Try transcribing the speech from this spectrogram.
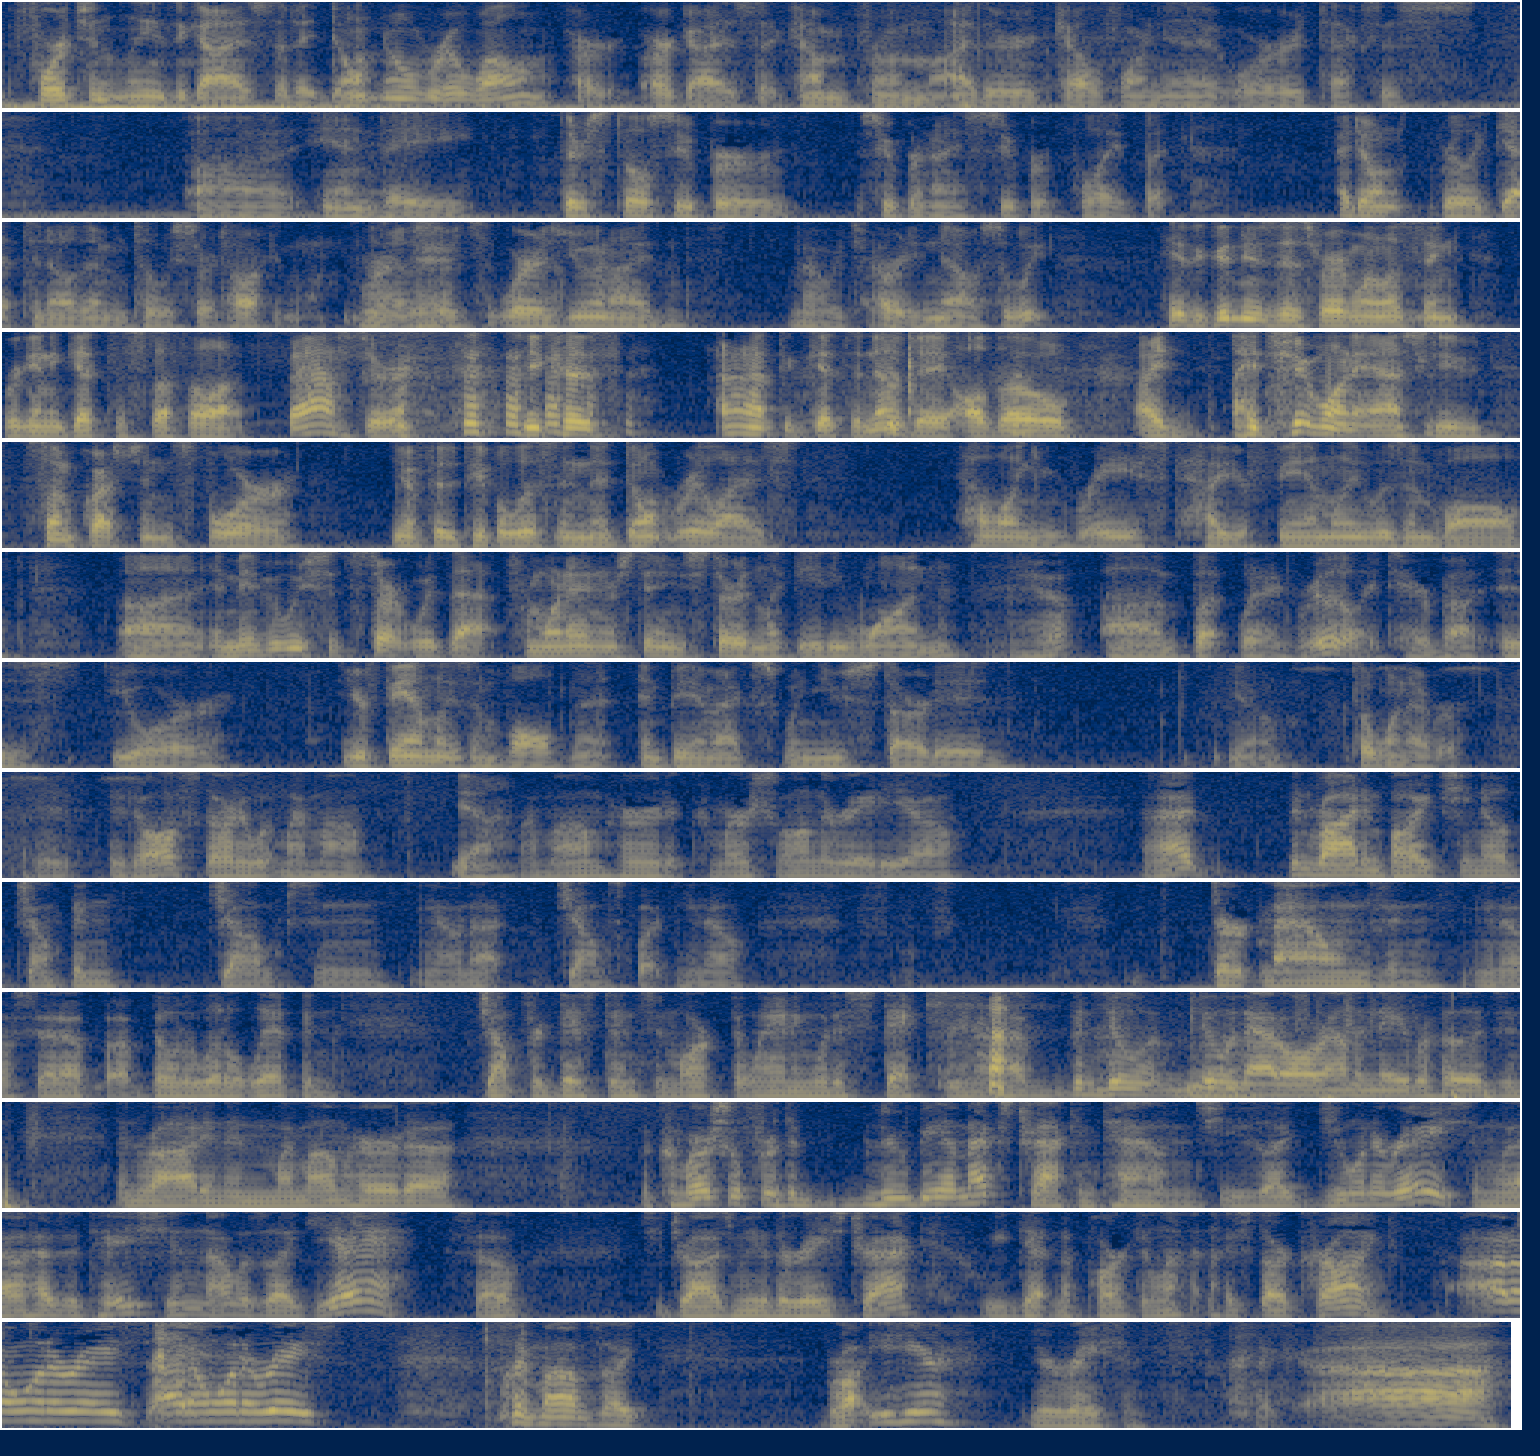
fortunately, the guys that I don't know real well are, are guys that come from either California or Texas, uh, and they they're still super super nice, super polite, but I don't really get to know them until we start talking. You Right, know, so it's, whereas you and I Know each other. already know. So we, hey, the good news is for everyone listening, we're going to get to stuff a lot faster because I don't have to get to know Jay. Although I, I do want to ask you some questions for, you know, for the people listening that don't realize how long you raced, how your family was involved, uh, and maybe we should start with that. From what I understand, you started in like '81. Yep. Um, but what I'd really like to hear about is your your family's involvement in BMX when you started, you know, to whenever. It, it all started with my mom. Yeah. My mom heard a commercial on the radio, and I'd been riding bikes, you know, jumping jumps and you know, not jumps, but you know, dirt mounds, and you know, set up, uh, build a little lip and jump for distance and mark the landing with a stick. You know, I've been doing doing that all around the neighborhoods and and riding. And my mom heard uh, a commercial for the new BMX track in town, and she's like, "Do you want to race?" And without hesitation, I was like, "Yeah." So she drives me to the racetrack. We get in the parking lot, and I start crying. I don't want to race. I don't want to race. My mom's like, "Brought you here? You're racing." Like ah.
